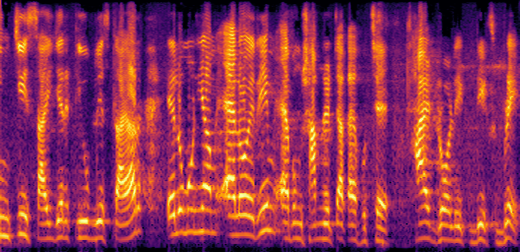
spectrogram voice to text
ইঞ্চি সাইজের tubeless tyre aluminium alloy rim এবং সামনের চাকায় হচ্ছে হাইড্রোলিক ডিস্ক ব্রেক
